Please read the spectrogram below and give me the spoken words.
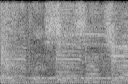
Ever since I tried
